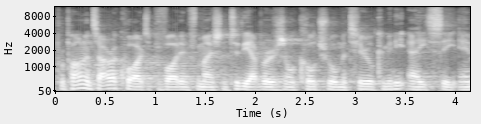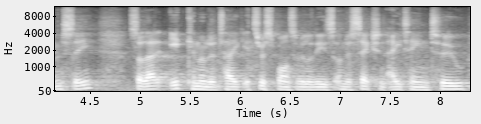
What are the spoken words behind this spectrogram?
Proponents are required to provide information to the Aboriginal Cultural Material Committee, ACMC, so that it can undertake its responsibilities under Section 18.2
